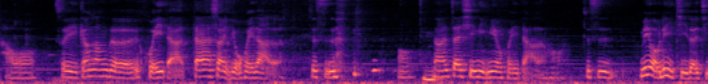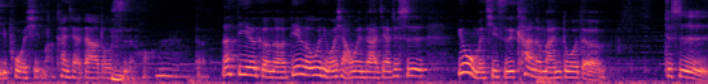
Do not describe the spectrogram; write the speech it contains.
好哦。所以刚刚的回答，大家算有回答了，就是 哦，大家在心里面回答了哈，就是。没有立即的急迫性嘛，看起来大家都是哈。嗯，对。那第二个呢？第二个问题，我想问大家，就是因为我们其实看了蛮多的，就是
